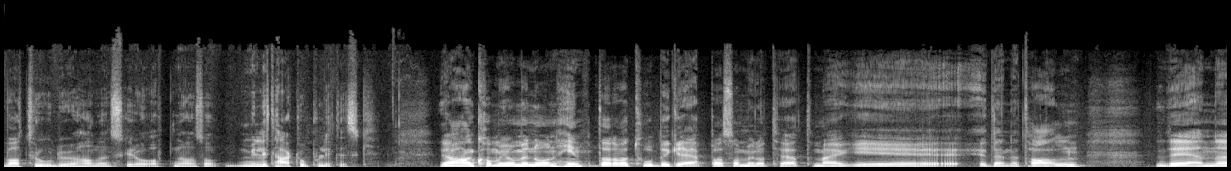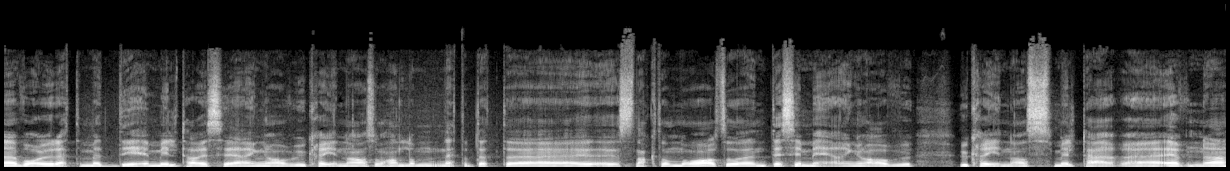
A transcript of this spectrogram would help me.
hva tror du han ønsker å oppnå så, militært og politisk? Ja, Han kommer jo med noen hint. da Det var to begreper som jeg noterte meg i, i denne talen. Det ene var jo dette med demilitarisering av Ukraina, som handler om nettopp dette jeg snakket om nå. altså En desimering av Ukrainas militære evne.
